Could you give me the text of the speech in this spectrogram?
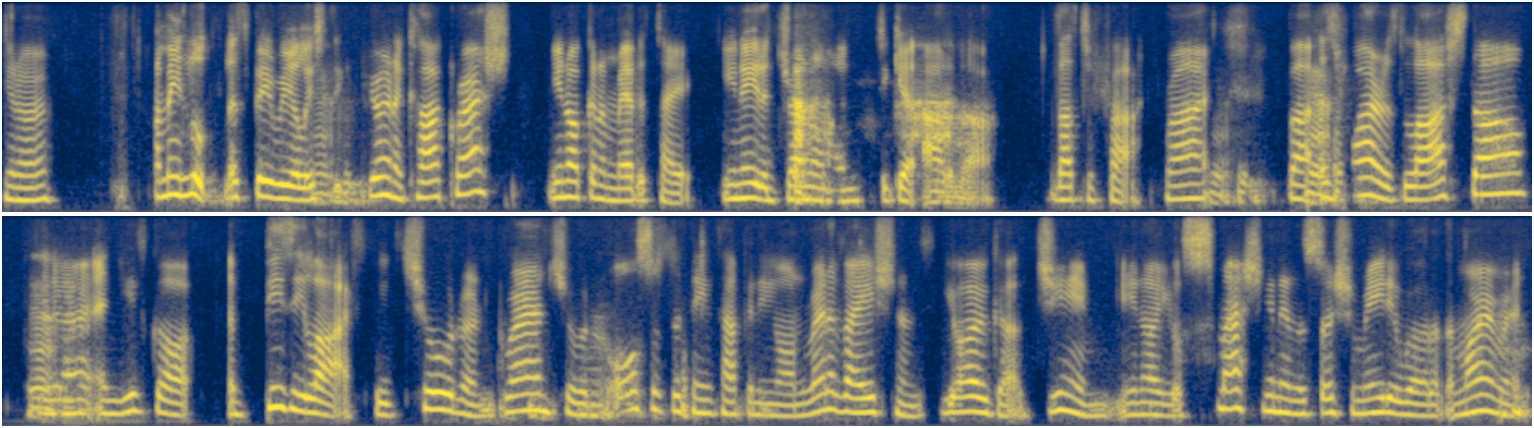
you know? I mean look let's be realistic. Mm-hmm. If you're in a car crash you're not going to meditate. You need adrenaline to get out of that. That's a fact right? Mm-hmm. But as mm-hmm. far as lifestyle you know and you've got a busy life with children, grandchildren, all sorts of things happening on renovations, yoga, gym. You know, you're smashing it in the social media world at the moment.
